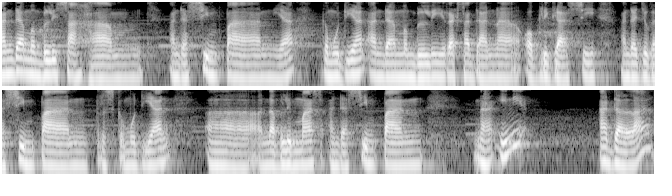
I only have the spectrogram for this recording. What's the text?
Anda membeli saham, Anda simpan ya, kemudian Anda membeli reksadana, obligasi, Anda juga simpan, terus kemudian uh, Anda beli emas, Anda simpan. Nah, ini adalah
